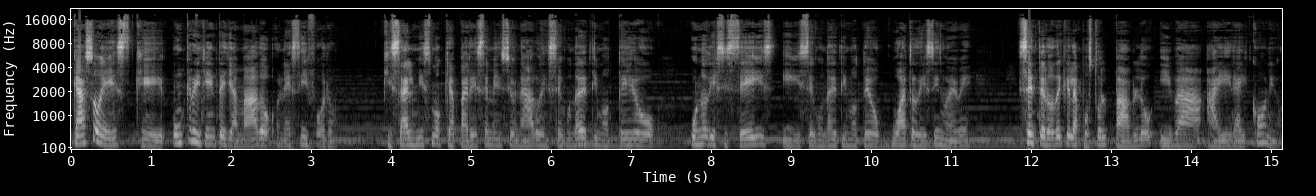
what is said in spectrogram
caso es que un creyente llamado Onesíforo quizá el mismo que aparece mencionado en 2 de Timoteo 1.16 y 2 de Timoteo 4.19, se enteró de que el apóstol Pablo iba a ir a Iconio.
